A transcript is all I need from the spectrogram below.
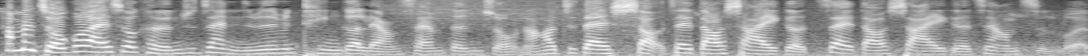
他们走过来的时候可能就在你那边停个两三分钟，然后就再上再到下一个，再到下一个这样子轮。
